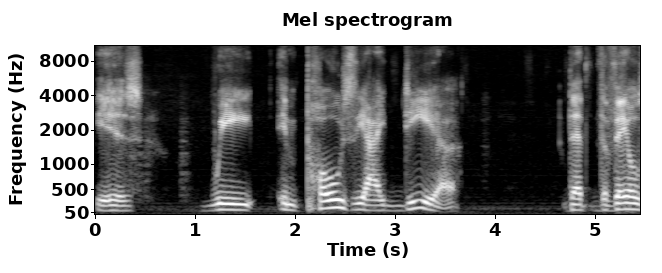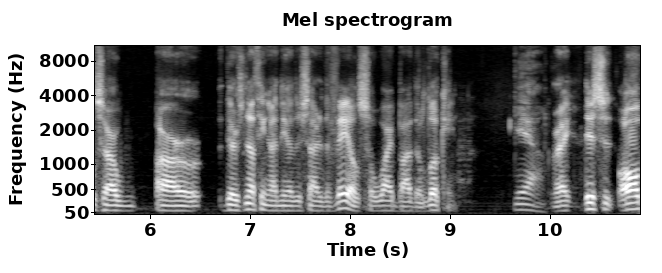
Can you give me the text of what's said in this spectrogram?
is we impose the idea that the veils are are there's nothing on the other side of the veil so why bother looking? Yeah. Right? This is all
